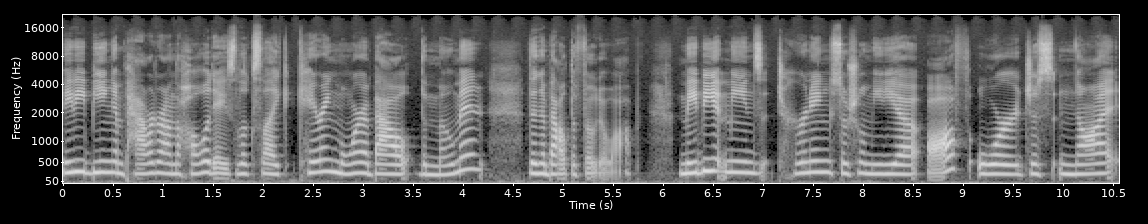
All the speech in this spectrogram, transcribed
maybe being empowered around the holidays looks like caring more about the moment than about the photo op. Maybe it means turning social media off or just not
